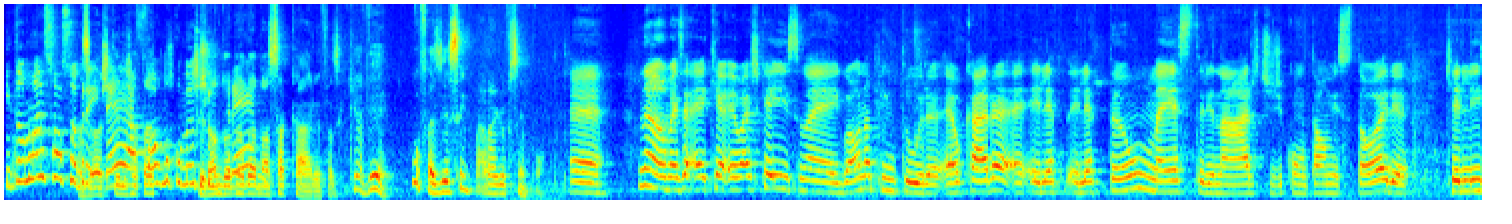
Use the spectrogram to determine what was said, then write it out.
Então não é só sobre Mas a eu acho que ideia, ele já a forma está como eu te tirando entrego. da nossa cara. Ele fala assim, quer ver? Vou fazer sem parágrafo, sem ponto. É. Não, mas é que eu acho que é isso, né? É Igual na pintura. É o cara, é- ele é, ele é tão mestre na arte de contar uma história que ele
